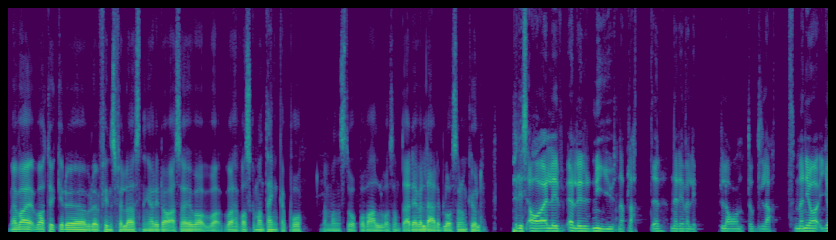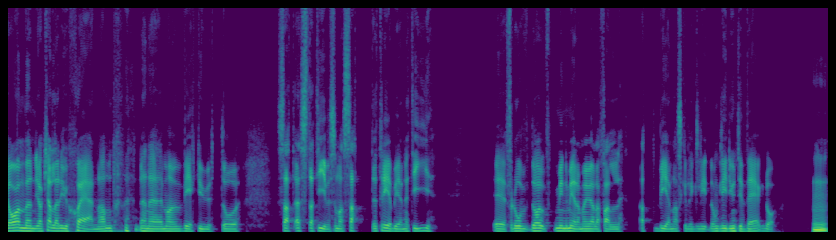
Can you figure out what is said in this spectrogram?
Men vad, vad tycker du det finns för lösningar idag? Alltså, vad, vad, vad ska man tänka på när man står på valv och sånt där? Det är väl där det blåser omkull. Precis, ja, eller, eller nygjutna plattor när det är väldigt plant och glatt. Men jag, jag, använder, jag kallar det ju stjärnan, den här man vek ut och satt, äh, stativet som man satte trebenet i. Eh, för då, då minimerar man ju i alla fall att benen skulle glida, de glider ju inte iväg då. Mm.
